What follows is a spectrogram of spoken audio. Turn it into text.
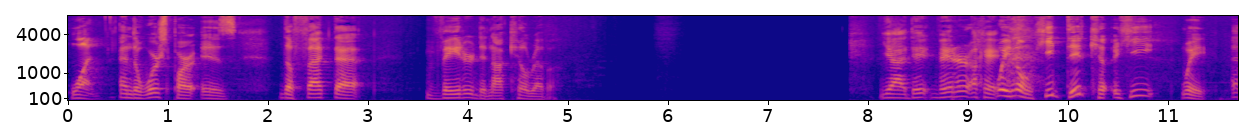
one. And the worst part is the fact that Vader did not kill Reva. Yeah, Da- Vader. Okay, Wait, no, he did kill. He wait. uh,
